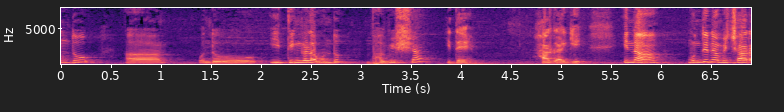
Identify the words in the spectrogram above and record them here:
ಒಂದು ಒಂದು ಈ ತಿಂಗಳ ಒಂದು ಭವಿಷ್ಯ ಇದೆ. ಹಾಗಾಗಿ ಇನ್ನು ಮುಂದಿನ ವಿಚಾರ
